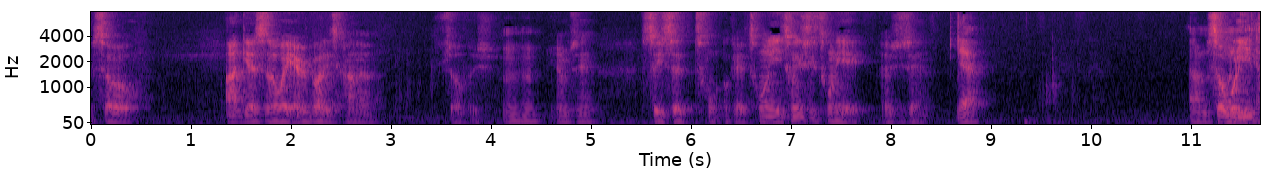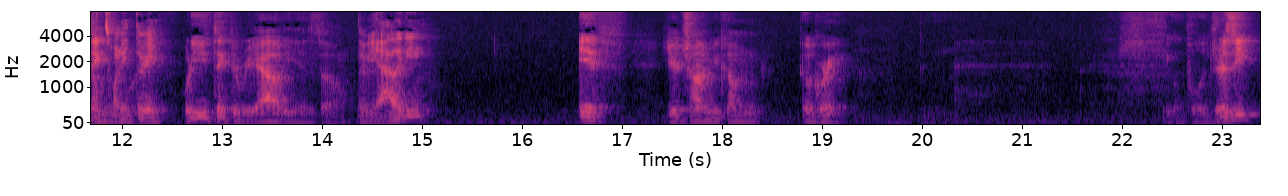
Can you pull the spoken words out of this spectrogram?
So, I guess in a way, everybody's kind of selfish. Mm-hmm. You know what I'm saying? So you said tw- okay, 20, 26, 28. That's what you're saying. Yeah. I'm So what do you think- 23. What do you think the reality is, though? The reality? If you're trying to become a great, you gonna pull a drizzy?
